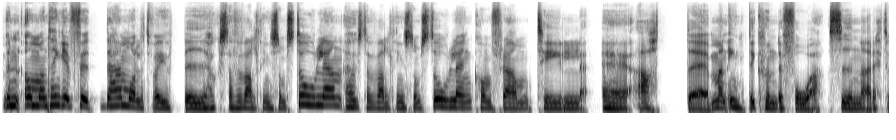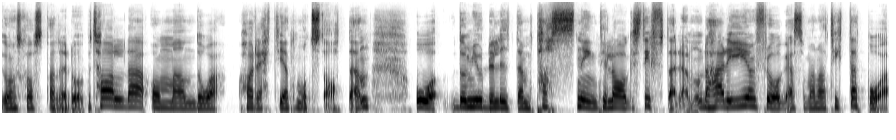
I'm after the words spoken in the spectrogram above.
Men om man tänker, för Det här målet var ju uppe i Högsta förvaltningsdomstolen. Högsta förvaltningsdomstolen kom fram till eh, att eh, man inte kunde få sina rättegångskostnader då betalda om man då har rätt gentemot staten. Och De gjorde lite en passning till lagstiftaren. Och Det här är en fråga som man har tittat på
